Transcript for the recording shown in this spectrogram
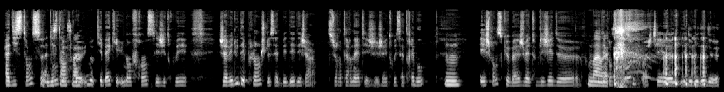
à distance, À donc distance, ouais. euh, une au Québec et une en France. Et j'ai trouvé, j'avais lu des planches de cette BD déjà sur internet et j'avais trouvé ça très beau. Mmh. Et je pense que bah, je vais être obligée de, Bah de dépenser pour acheter euh, les deux BD de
